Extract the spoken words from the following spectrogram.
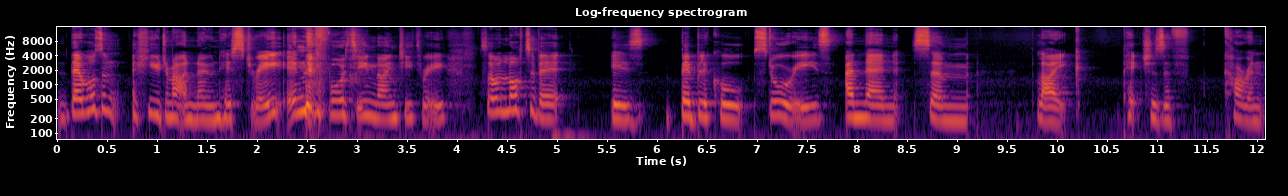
there wasn't a huge amount of known history in 1493. So a lot of it is biblical stories and then some like pictures of current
